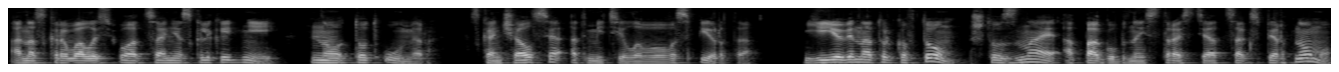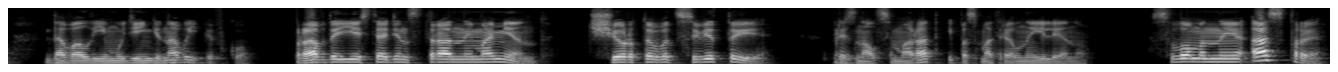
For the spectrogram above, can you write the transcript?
Она скрывалась у отца несколько дней, но тот умер, скончался от метилового спирта. Ее вина только в том, что, зная о пагубной страсти отца к спиртному, давал ему деньги на выпивку. «Правда, есть один странный момент. Чертовы цветы!» признался Марат и посмотрел на Елену. «Сломанные астры?»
